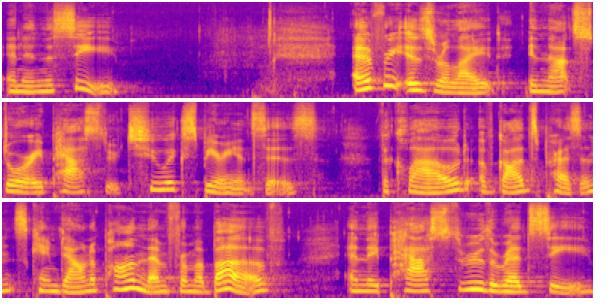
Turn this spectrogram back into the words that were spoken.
and in the sea. Every Israelite in that story passed through two experiences. The cloud of God's presence came down upon them from above, and they passed through the Red Sea.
